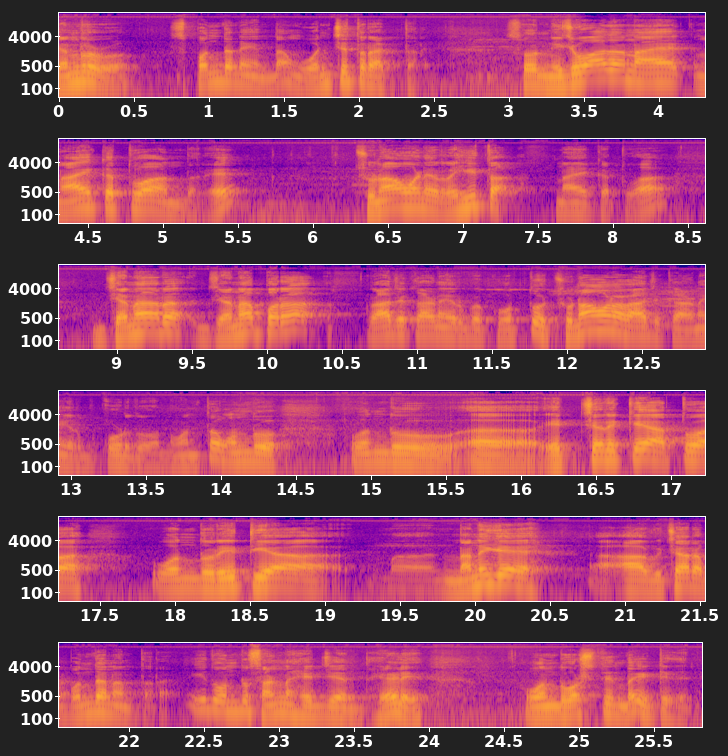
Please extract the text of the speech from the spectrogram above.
ಜನರು ಸ್ಪಂದನೆಯಿಂದ ವಂಚಿತರಾಗ್ತಾರೆ. ಸೊ ನಿಜವಾದ ನಾಯಕ ನಾಯಕತ್ವ ಅಂದರೆ ಚುನಾವಣೆ ರಹಿತ ನಾಯಕತ್ವ. ಜನರ, ಜನಪರ ರಾಜಕಾರಣ ಇರಬೇಕು ಹೊತ್ತು ಚುನಾವಣಾ ರಾಜಕಾರಣ ಇರಕೂಡ್ದು ಅನ್ನುವಂಥ ಒಂದು ಒಂದು ಎಚ್ಚರಿಕೆ ಅಥವಾ ಒಂದು ರೀತಿಯ ನನಗೆ ಆ ವಿಚಾರ ಬಂದ ನಂತರ ಇದೊಂದು ಸಣ್ಣ ಹೆಜ್ಜೆ ಅಂತ ಹೇಳಿ ಒಂದು ವರ್ಷದಿಂದ ಇಟ್ಟಿದ್ದೀನಿ.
